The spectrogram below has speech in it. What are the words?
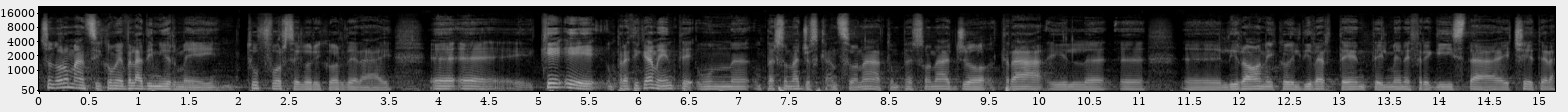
sono romanzi come Vladimir May, tu forse lo ricorderai, eh, eh, che è praticamente un, un personaggio scanzonato, un personaggio tra il, eh, eh, l'ironico, il divertente, il menefreghista, eccetera.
